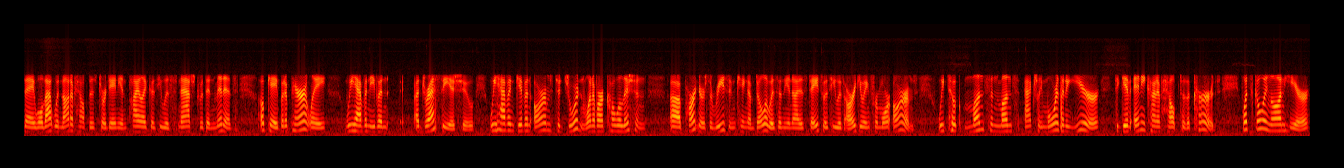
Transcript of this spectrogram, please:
say, well, that would not have helped this Jordanian pilot because he was snatched within minutes. Okay, but apparently we haven't even addressed the issue. We haven't given arms to Jordan, one of our coalition uh, partners. The reason King Abdullah was in the United States was he was arguing for more arms. We took months and months, actually more than a year, to give any kind of help to the Kurds. What's going on here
